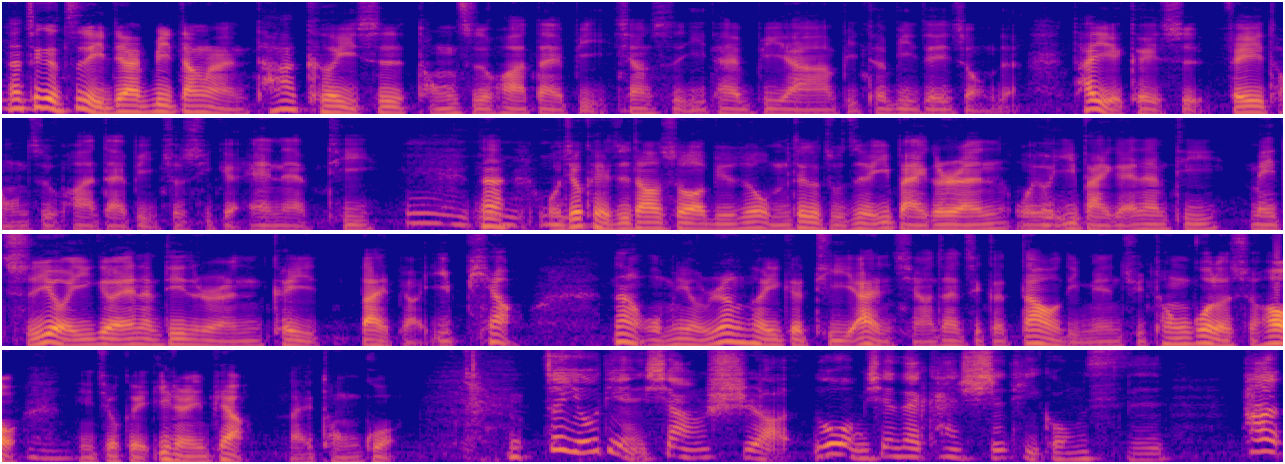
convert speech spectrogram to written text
那这个治理代币，当然它可以是同质化代币，像是以太币啊、比特币这一种的；它也可以是非同质化代币，就是一个 NFT。嗯，那我就可以知道说，比如说我们这个组织有一百个人，我有一百个 NFT，每持有一个 NFT 的人可以代表一票。那我们有任何一个提案想要在这个道里面去通过的时候，你就可以一人一票来通过。这有点像是啊，如果我们现在看实体公司，它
